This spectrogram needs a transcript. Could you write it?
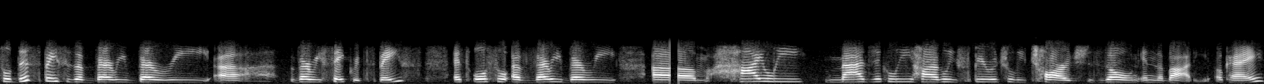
So this space is a very, very, uh, very sacred space. It's also a very, very um, highly magically, highly spiritually charged zone in the body, okay?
